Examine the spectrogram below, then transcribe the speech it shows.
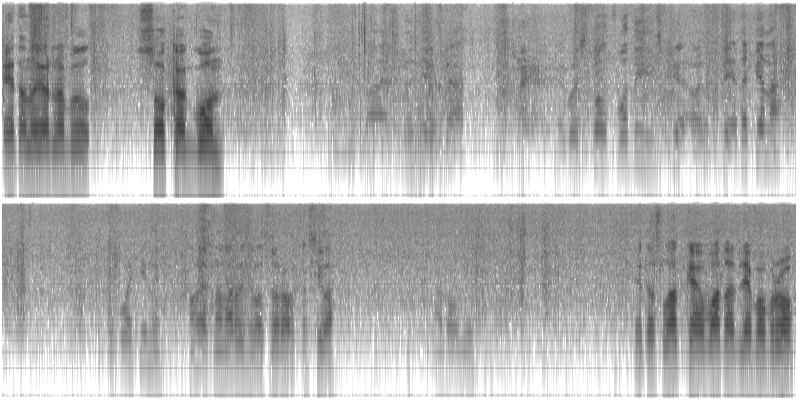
Это, наверное, был сокогон. Смотри, столб воды, это пена у плотины. Ну как наморозило, здорово, красиво. Обалдеть. Это сладкая вата для бобров.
